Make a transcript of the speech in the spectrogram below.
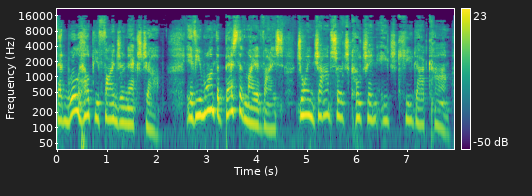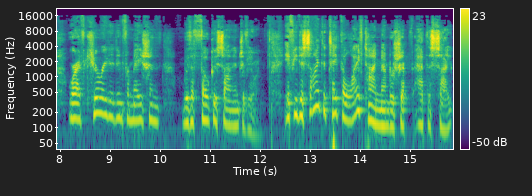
that will help you find your next job. If you want the best of my advice, join JobSearchCoachingHQ.com, where I've curated information with a focus on interviewing. If you decide to take the lifetime membership at the site,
